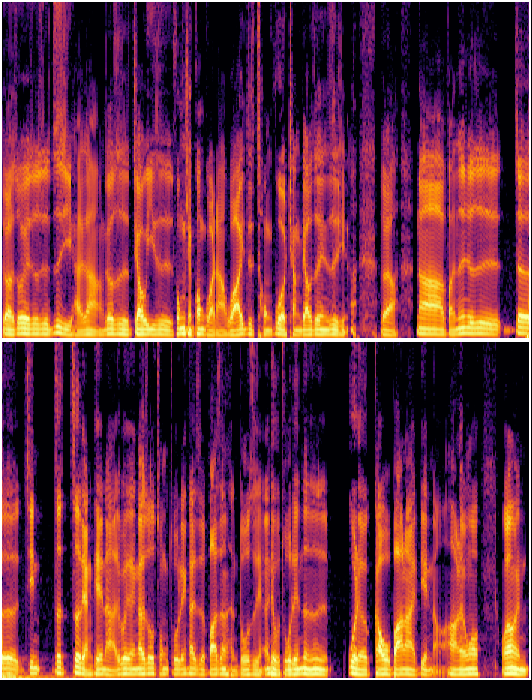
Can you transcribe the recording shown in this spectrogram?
对啊，所以就是自己还这样，就是交易是风险控管啊，我要一直重复的强调这件事情啊，对啊。那反正就是这今这这两天啊，不应该说从昨天开始发生很多事情，而且我昨天真的是。为了搞我爸那台电脑啊，然后我让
